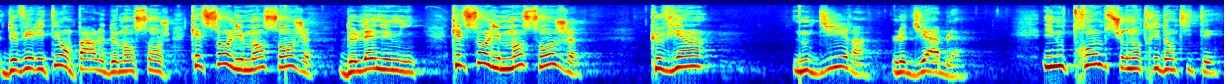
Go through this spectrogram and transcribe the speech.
de vérité, on parle de mensonges. Quels sont les mensonges de l'ennemi? Quels sont les mensonges que vient nous dire le diable? Il nous trompe sur notre identité.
